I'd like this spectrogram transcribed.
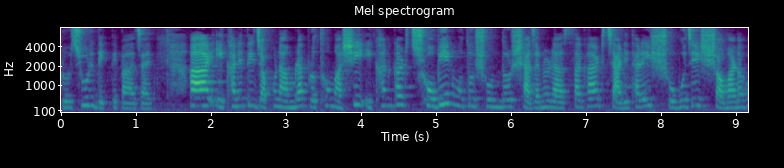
প্রচুর দেখতে পাওয়া যায়। আর এখানেতে যখন আমরা প্রথম আসি, এখানকার ছবির মতো সুন্দর সাজানো রাস্তাঘাট, চারিধারে সবুজের সমারোহ,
